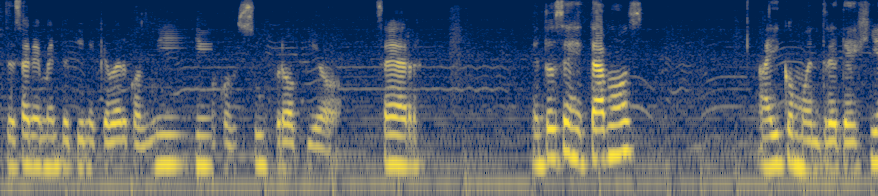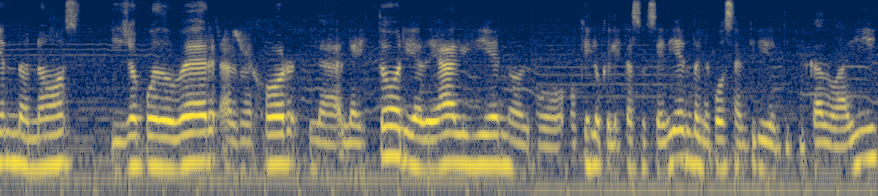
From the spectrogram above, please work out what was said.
necesariamente tiene que ver conmigo, con su propio ser. Entonces estamos ahí como entretejiéndonos y yo puedo ver a lo mejor la, historia de alguien o, o, qué es lo que le está sucediendo, me puedo sentir identificado ahí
